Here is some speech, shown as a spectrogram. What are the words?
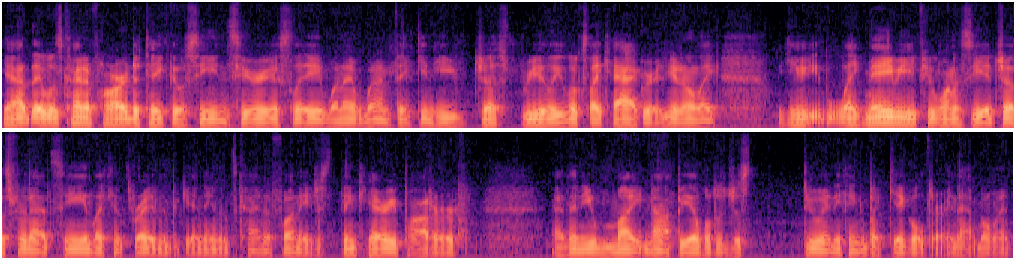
yeah, it was kind of hard to take those scenes seriously when I when I'm thinking he just really looks like Hagrid, you know, like he, like maybe if you want to see it just for that scene, like it's right in the beginning, it's kind of funny. Just think Harry Potter, and then you might not be able to just do anything but giggle during that moment.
